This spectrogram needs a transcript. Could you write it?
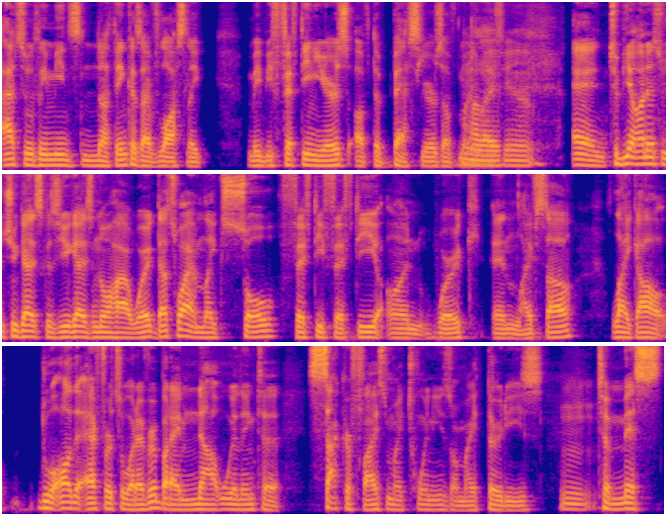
absolutely means nothing because i've lost like maybe 15 years of the best years of my, My life. life, yeah. and to be honest with you guys because you guys know how i work that's why i'm like so 50-50 on work and lifestyle like i'll do all the efforts or whatever but i'm not willing to sacrifice my 20s or my 30s Mm. to miss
